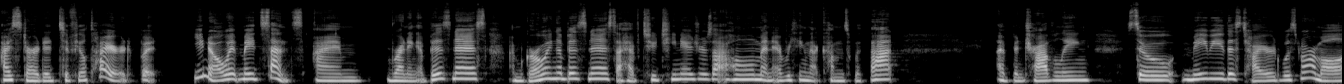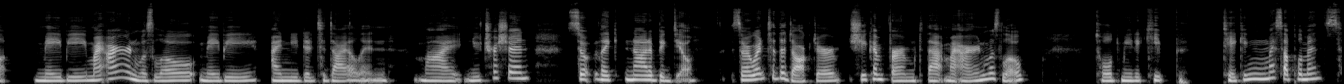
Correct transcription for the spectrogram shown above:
I started to feel tired, but you know, it made sense. I'm running a business, I'm growing a business, I have two teenagers at home and everything that comes with that. I've been traveling. So maybe this tired was normal. Maybe my iron was low. Maybe I needed to dial in my nutrition. So, like, not a big deal. So I went to the doctor. She confirmed that my iron was low, told me to keep taking my supplements,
